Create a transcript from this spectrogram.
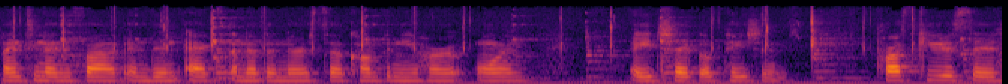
1995, and then asked another nurse to accompany her on a check of patients. Prosecutors said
